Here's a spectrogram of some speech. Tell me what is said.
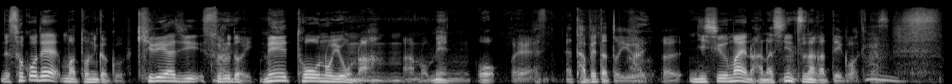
でそこでまあとにかく切れ味鋭い名刀のような、あの麺を、えー食べたという、2週前の話につながっていくわけです。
